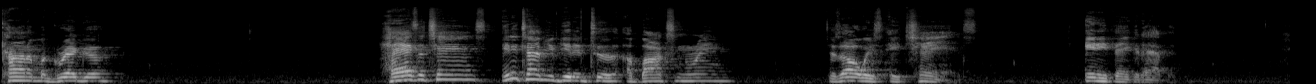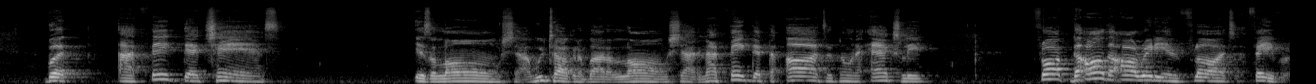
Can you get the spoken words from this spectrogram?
Conor McGregor has a chance. Anytime you get into a boxing ring, there's always a chance. Anything could happen. But I think that chance is a long shot. We're talking about a long shot. And I think that the odds are going to actually, All the odds are already in Floyd's favor,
